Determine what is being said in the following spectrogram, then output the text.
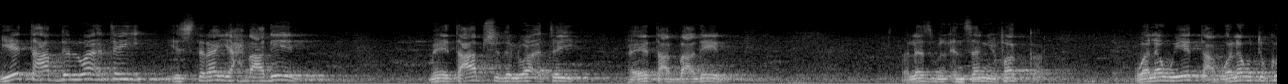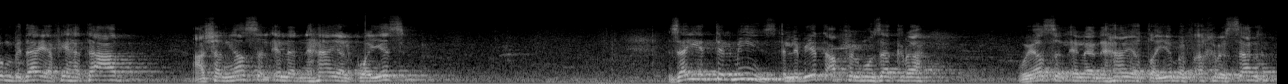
يتعب دلوقتي يستريح بعدين. ما يتعبش دلوقتي هيتعب بعدين. فلازم الإنسان يفكر. ولو يتعب ولو تكون بداية فيها تعب عشان يصل إلى النهاية الكويسة. زي التلميذ اللي بيتعب في المذاكرة ويصل إلى نهاية طيبة في آخر السنة.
